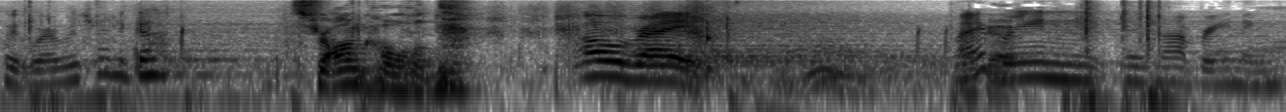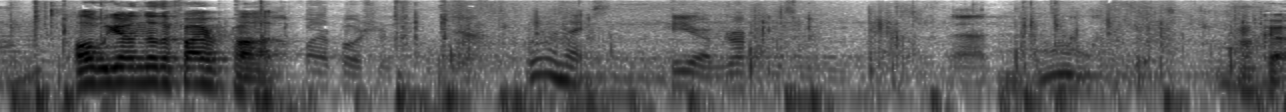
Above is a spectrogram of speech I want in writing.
Wait, where are we trying to go? Stronghold. Oh, right. My Okay. brain is not braining. oh, we got another fire pot. Fire potion. Yeah. Oh, nice. Here, I'm dropping some. Okay.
